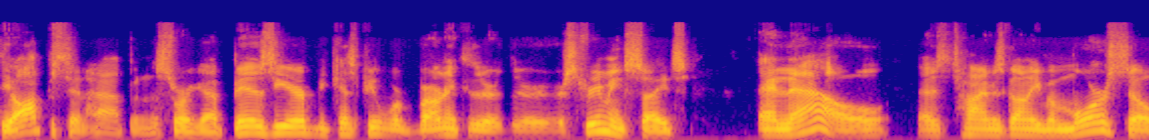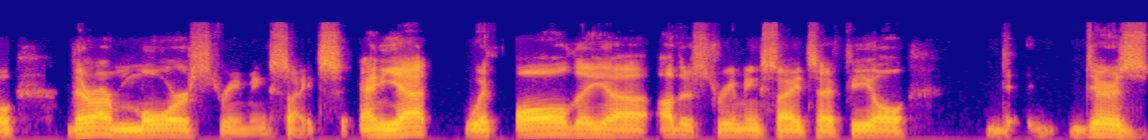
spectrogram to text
The opposite happened. The store got busier because people were burning through their, their, streaming sites. And now, as time has gone even more so, there are more streaming sites. And yet, with all the uh, other streaming sites, I feel d- there's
